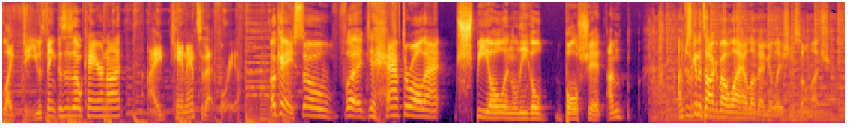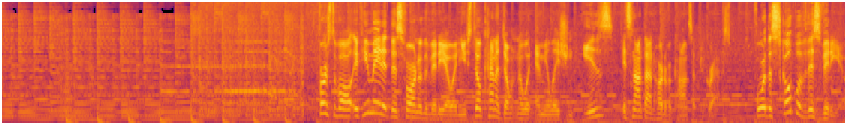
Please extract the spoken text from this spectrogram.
Like, do you think this is okay or not? I can't answer that for you. Okay, so after all that spiel and legal bullshit, I'm I'm just gonna talk about why I love emulation so much. First of all, if you made it this far into the video and you still kind of don't know what emulation is, it's not that hard of a concept to grasp. For the scope of this video,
